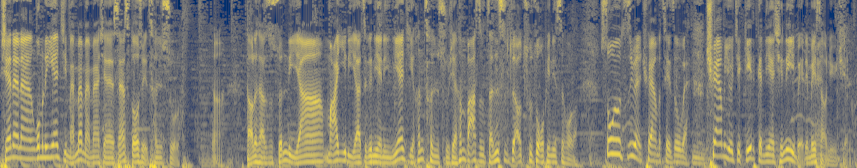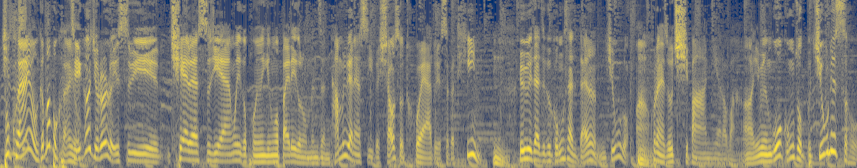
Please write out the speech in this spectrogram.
现在呢，我们的演技慢慢慢慢，现在三十多岁成熟了。啊，到了啥子孙俪啊、马伊琍啊，这个年龄演技很成熟些，很巴适，正是要出作品的时候了。所有资源全部撤走完，全部又去给更年轻的一辈的美少女去了，不宽容，根本不宽容。这个就有点类似于前段时间我一个朋友给我摆的一个龙门阵，他们原来是一个销售团队，是个 team。嗯。由于在这个公司还是待了那么久了啊，可能还是有七八年了吧啊，因为我工作不久的时候。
